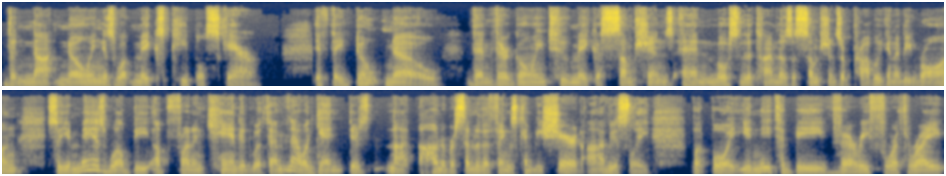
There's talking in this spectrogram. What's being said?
the not knowing is what makes people scared. If they don't know, then they're going to make assumptions. And most of the time, those assumptions are probably going to be wrong. So you may as well be upfront and candid with them. Now, again, there's not 100% of the things can be shared, obviously. But boy, you need to be very forthright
